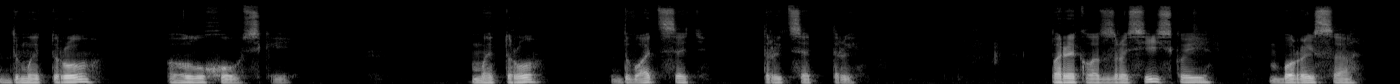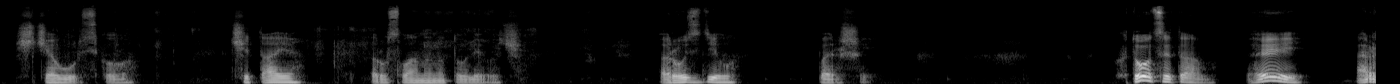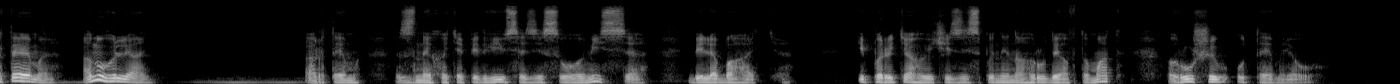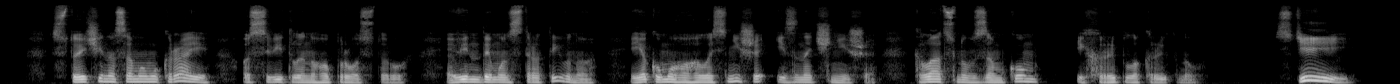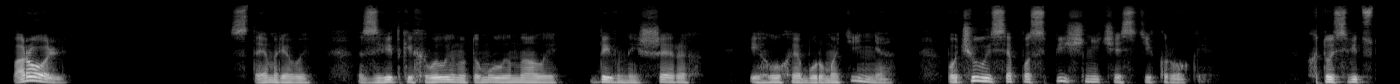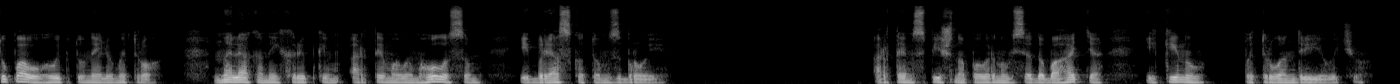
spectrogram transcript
Дмитро Глуховський. Метро 2033. Переклад з російської Бориса Щавурського. Читає Руслан Анатолійович. Розділ перший. Хто це там? Гей, Артеме, ану глянь. Артем знехотя підвівся зі свого місця біля багаття і, перетягуючи зі спини на груди автомат, рушив у темряву. Стоячи на самому краї освітленого простору, він демонстративно, якомога голосніше і значніше, клацнув замком і хрипло крикнув: Стій! Пароль! З темряви звідки хвилину тому линали дивний шерех і глухе бурмотіння, почулися поспішні часті кроки. Хтось відступав у глиб тунелю метро, наляканий хрипким Артемовим голосом і брязкотом зброї. Артем спішно повернувся до багаття і кинув Петру Андрійовичу.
